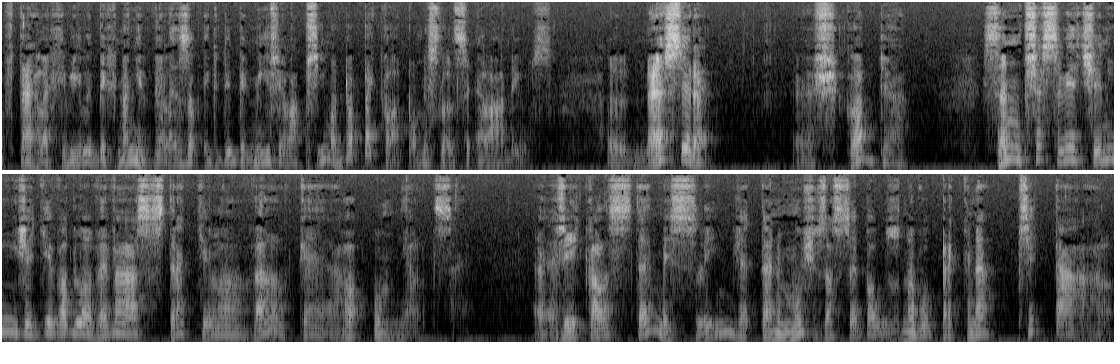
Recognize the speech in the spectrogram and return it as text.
V téhle chvíli bych na ní vylezl, i kdyby mířila přímo do pekla, pomyslel si Elánius. Ne, Sire, Škoda. Jsem přesvědčený, že divadlo ve vás ztratilo velkého umělce. Říkal jste, myslím, že ten muž za sebou znovu prkna přitáhl.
